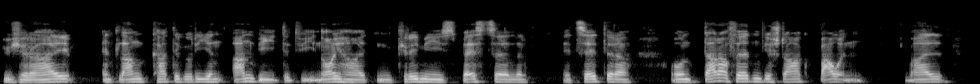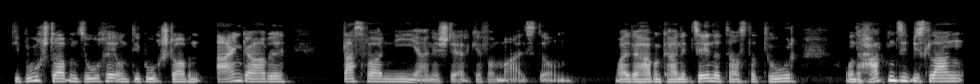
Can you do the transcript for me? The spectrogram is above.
Bücherei entlang Kategorien anbietet, wie Neuheiten, Krimis, Bestseller etc. Und darauf werden wir stark bauen, weil die Buchstabensuche und die Buchstabeneingabe, das war nie eine Stärke von Milestone, weil wir haben keine Zehner-Tastatur und hatten sie bislang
